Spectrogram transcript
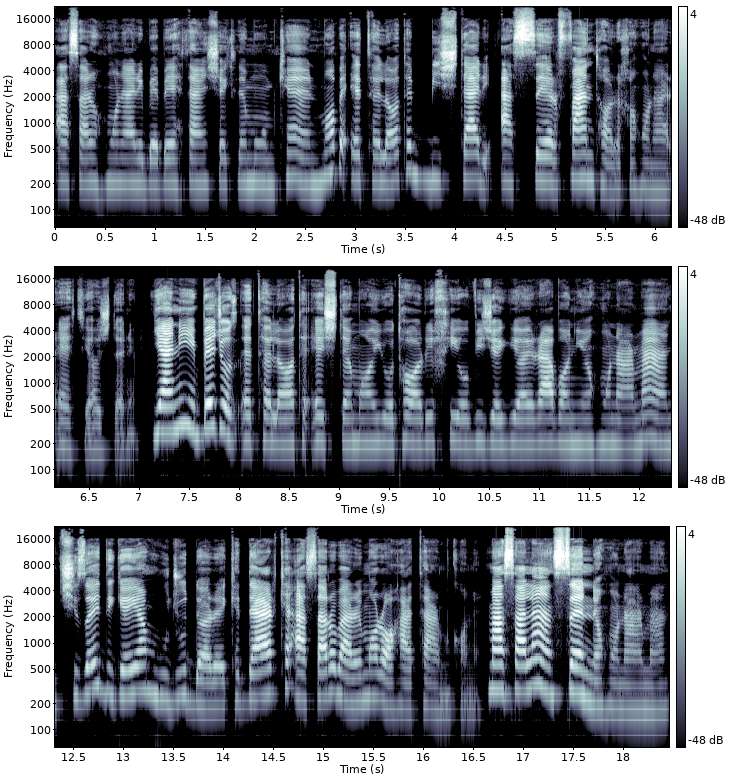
اثر هنری به بهترین شکل ممکن ما به اطلاعات بیشتری از صرفا تاریخ هنر احتیاج داریم. یعنی بجز اطلاعات اجتماعی و تاریخی و ویژگی های روانی هنرمند چیزای دیگه هم وجود داره که درک اثر رو برای ما راحت تر می‌کنه. مثلا سن هنرمند.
